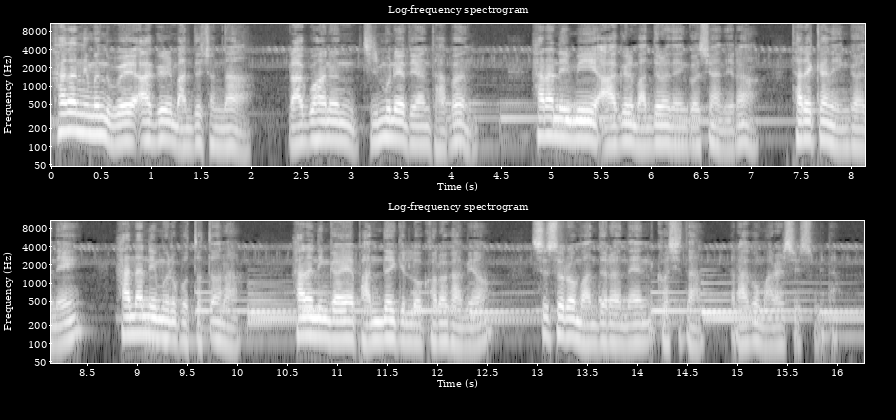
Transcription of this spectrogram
하나님은 왜 악을 만드셨나? 라고 하는 질문에 대한 답은 하나님이 악을 만들어낸 것이 아니라 타락한 인간이 하나님으로부터 떠나 하나님과의 반대 길로 걸어가며 스스로 만들어낸 것이다 라고 말할 수 있습니다.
